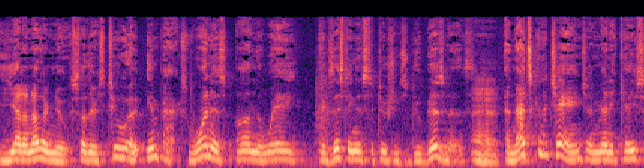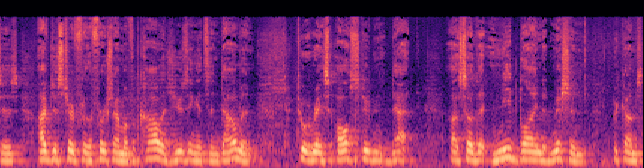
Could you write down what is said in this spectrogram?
yet another new. So there's two uh, impacts. One is on the way existing institutions do business, and that's going to change in many cases. I've just heard for the first time of a college using its endowment to erase all student debt uh, so that need blind admission becomes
